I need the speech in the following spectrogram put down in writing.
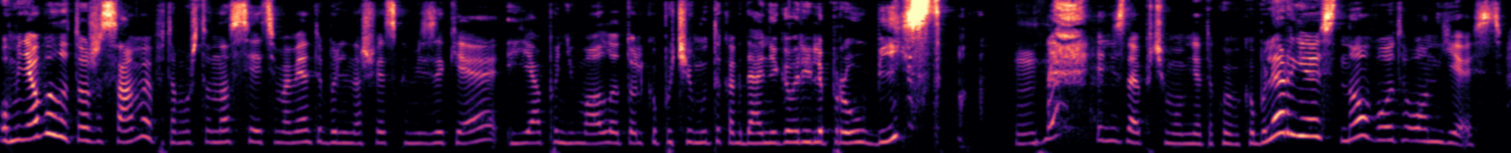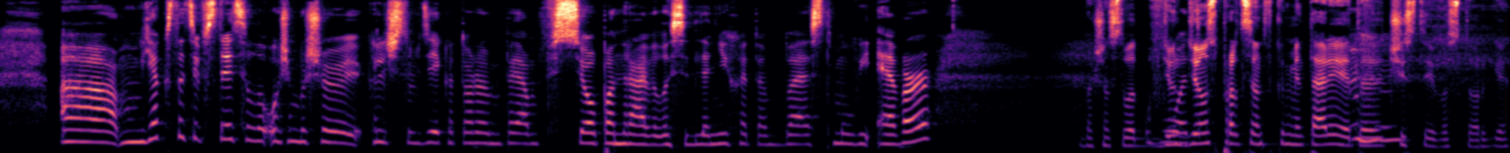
У меня было то же самое, потому что у нас все эти моменты были на шведском языке, и я понимала только почему-то, когда они говорили про убийство. Mm-hmm. Я не знаю, почему у меня такой вокабуляр есть, но вот он есть. А, я, кстати, встретила очень большое количество людей, которым прям все понравилось, и для них это best movie ever. Большинство, вот. 90% комментариев это mm-hmm. чистые восторги.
